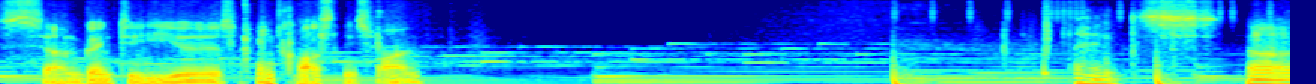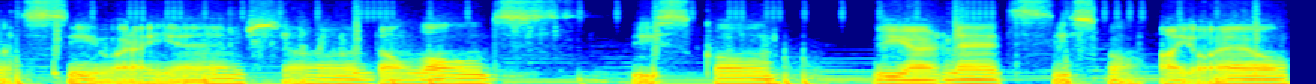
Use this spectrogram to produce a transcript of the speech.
So i'm going to use i close this one. And so let's see where I am. So downloads Cisco VRNet Cisco IOL.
